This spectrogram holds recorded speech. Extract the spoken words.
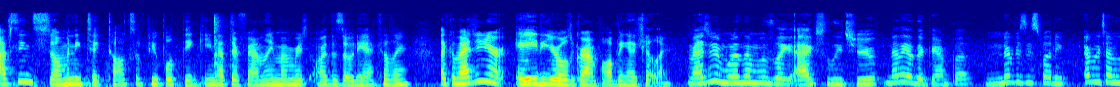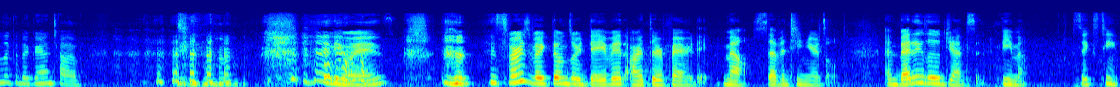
I've seen so many TikToks of people thinking that their family members are the Zodiac Killer. Like, imagine your 80 year old grandpa being a killer. Imagine if one of them was like actually true. Now they have their grandpa. Nervously sweating every time they look at their grandchild. Anyways, his first victims were David Arthur Faraday, male, 17 years old, and Betty Lou Jensen, female, 16.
